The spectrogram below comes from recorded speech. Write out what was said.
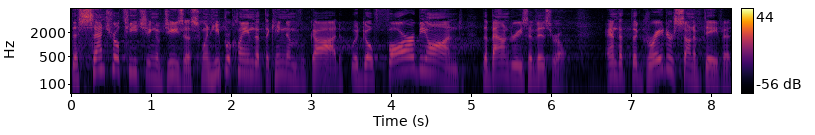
the central teaching of Jesus when he proclaimed that the kingdom of God would go far beyond the boundaries of Israel and that the greater son of David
